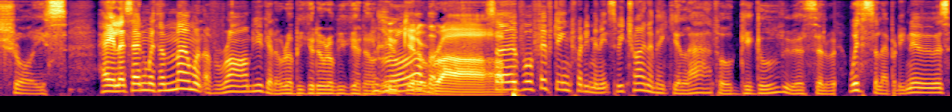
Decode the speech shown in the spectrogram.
choice. Hey, let's end with a moment of Rob. You get a Rob, you get a Rob, you get a Rob. You get a Rob. So for 15, 20 minutes, we try to make you laugh or giggle with celebrity news.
